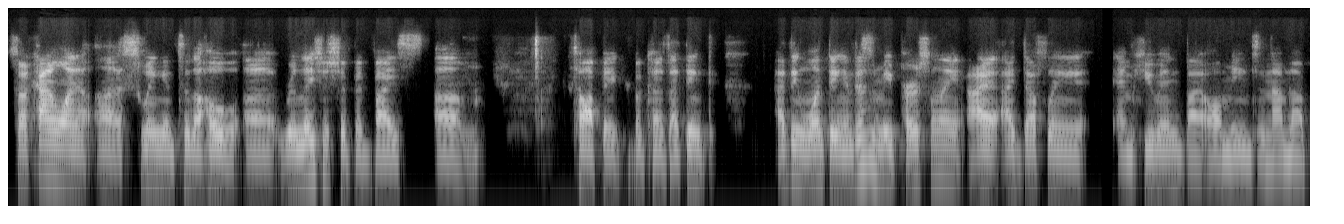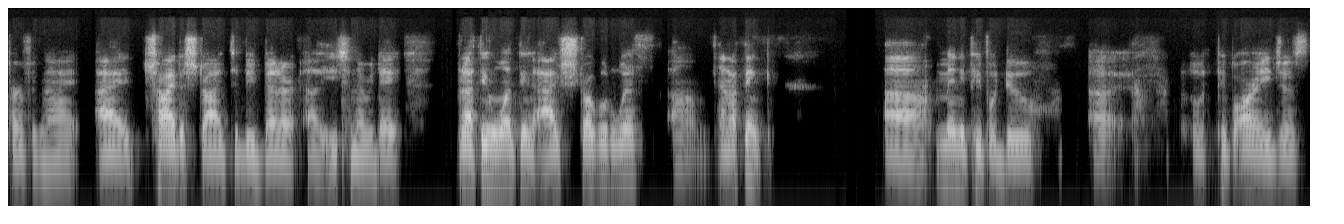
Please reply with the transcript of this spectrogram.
So I kind of want to uh, swing into the whole uh, relationship advice um, topic because I think I think one thing, and this is me personally, I I definitely am human by all means, and I'm not perfect, and I I try to strive to be better uh, each and every day. But I think one thing I've struggled with, um, and I think uh, many people do, uh, with people our ages,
